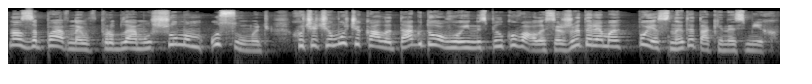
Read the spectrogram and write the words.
Нас запевнив, проблему з шумом усунуть. Хоча чому чекали так довго і не спілкувалися з жителями, пояснити так і не зміг.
